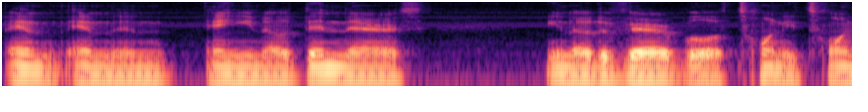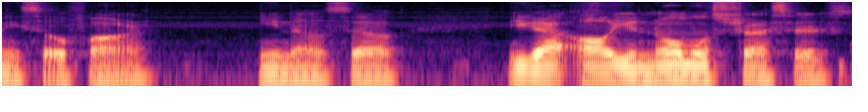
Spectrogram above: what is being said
and and then and you know then there's you know the variable of 2020 so far you know so you got all your normal stressors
